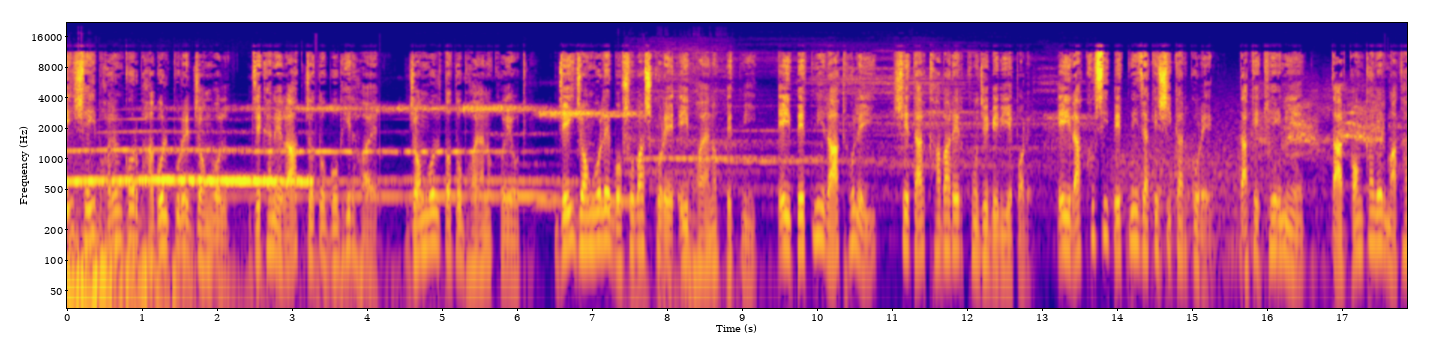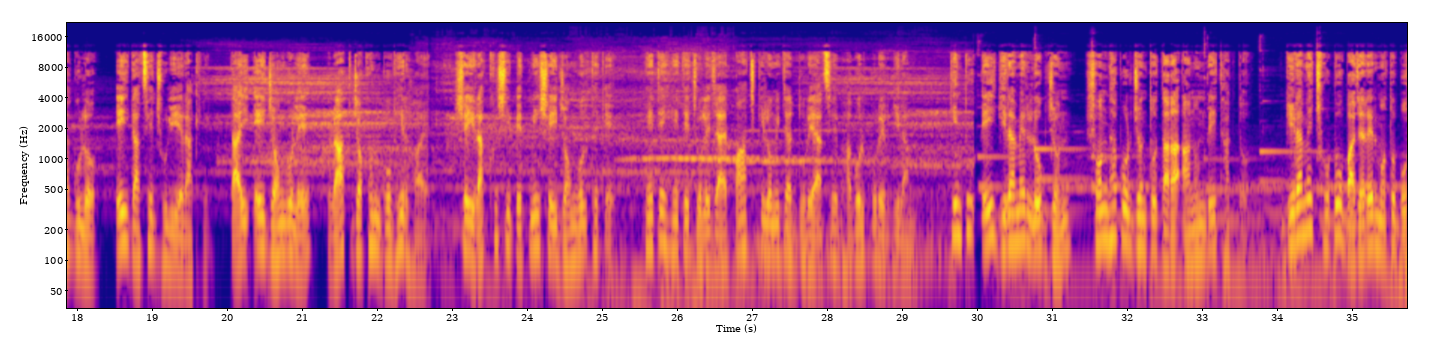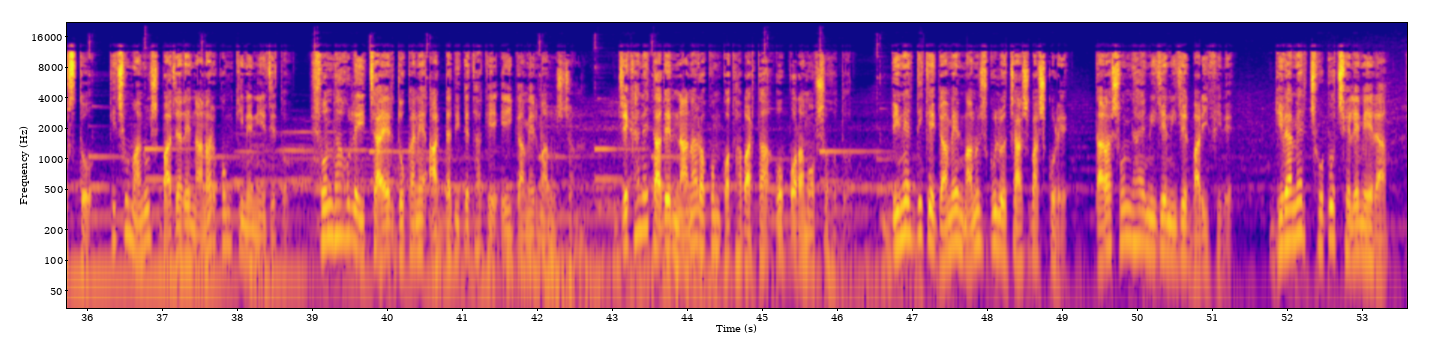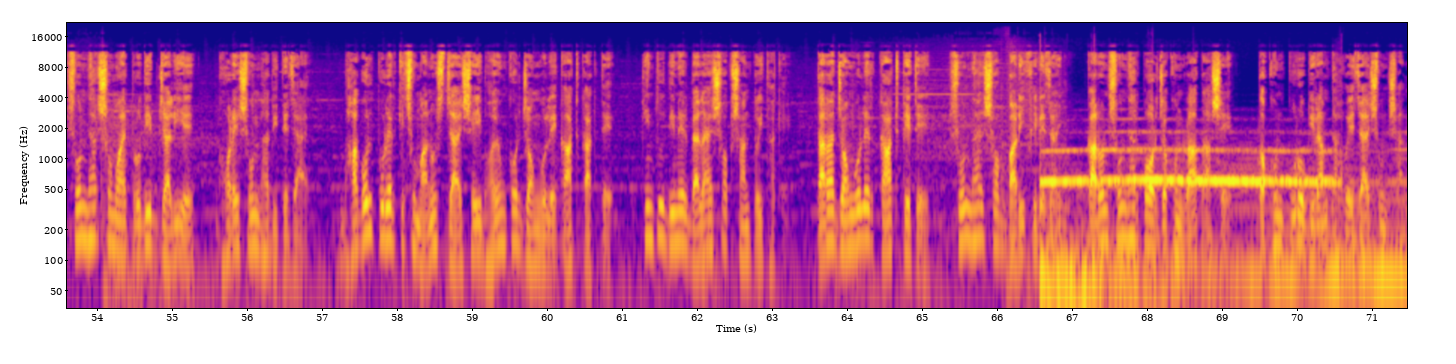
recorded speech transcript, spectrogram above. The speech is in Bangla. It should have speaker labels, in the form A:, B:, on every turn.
A: এই সেই ভয়ঙ্কর ভাগলপুরের জঙ্গল, যেখানে রাত যত গভীর হয়, জঙ্গল তত ভয়ানক হয়ে ওঠে। যেই জঙ্গলে বসবাস করে এই ভয়ানক পেতনি, এই পেতনি রাত হলেই সে তার খাবারের খোঁজে বেরিয়ে পড়ে। এই রাক্ষসী পেতনি যাকে শিকার করে, তাকে খেয়ে নিয়ে তার কঙ্কালের মাথাগুলো এই গাছে ঝুলিয়ে রাখে। তাই এই জঙ্গলে রাত যখন গভীর হয়, সেই রাক্ষসী পেতনি সেই জঙ্গল থেকে হেঁটে হেঁটে চলে যায় পাঁচ কিলোমিটার দূরে আছে ভাগলপুরের গিরাম। কিন্তু এই গিরামের লোকজন সন্ধ্যা পর্যন্ত তারা আনন্দেই থাকত। গিরামে ছোট বাজারের মতো বসত, কিছু মানুষ বাজারে নানারকম কিনে নিয়ে যেত। সন্ধ্যা হলেই চায়ের দোকানে আড্ডা দিতে থাকে এই গ্রামের মানুষজন, যেখানে তাদের নানা রকম কথাবার্তা ও পরামর্শ হতো। দিনের দিকে গ্রামের মানুষগুলো চাষবাস করে, তারা সন্ধ্যায় নিজে নিজের বাড়ি ফিরে। গ্রামের ছোট ছেলেমেয়েরা সন্ধ্যার সময় প্রদীপ জ্বালিয়ে ঘরে সন্ধ্যা দিতে যায়। ভাগলপুরের কিছু মানুষ যায় সেই ভয়ঙ্কর জঙ্গলে কাঠ কাটতে, কিন্তু দিনের বেলায় সব শান্তই থাকে। তারা জঙ্গলের কাঠ কেটে সন্ধ্যায় সব বাড়ি ফিরে যায়, কারণ সন্ধ্যার পর যখন রাত আসে, তখন পুরো গ্রামটা হয়ে যায় শুনশান।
